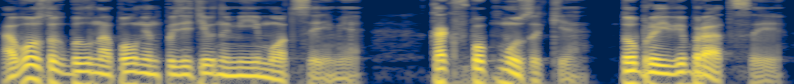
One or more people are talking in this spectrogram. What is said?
А воздух был наполнен позитивными эмоциями. Как в поп-музыке. Добрые вибрации –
